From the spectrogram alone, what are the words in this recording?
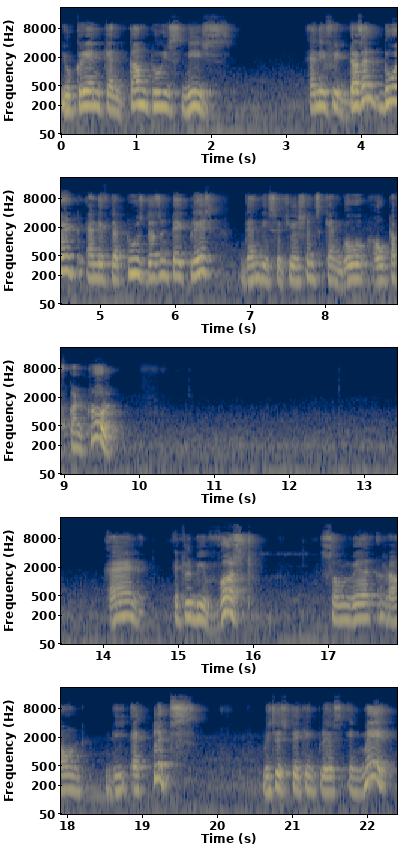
Ukraine can come to his knees. And if he doesn't do it and if the truce doesn't take place, then the situations can go out of control. And it will be worst somewhere around the eclipse which is taking place in May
